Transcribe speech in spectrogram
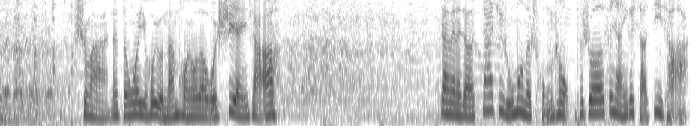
是吗？那等我以后有男朋友了，我试验一下啊。下面呢叫佳期如梦的虫虫，他说分享一个小技巧啊，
